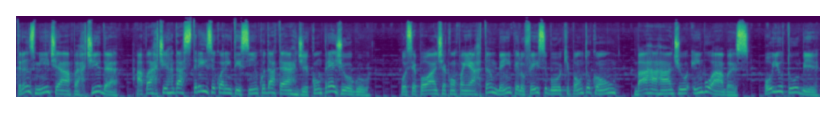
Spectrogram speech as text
transmite a partida a partir das 3h45 da tarde com pré-jogo. Você pode acompanhar também pelo facebook.com barra Rádio Emboabas ou YouTube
